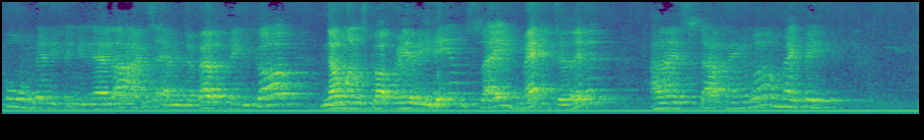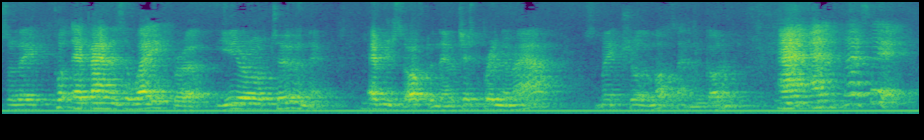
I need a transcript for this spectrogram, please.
performed anything in their lives. They haven't developed in God. No one's got really healed, saved, met, delivered. And they start thinking, well, maybe. So they put their banners away for a year or two, and then every so often they'll just bring them out, to make sure the moths haven't got them. And, and that's it.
